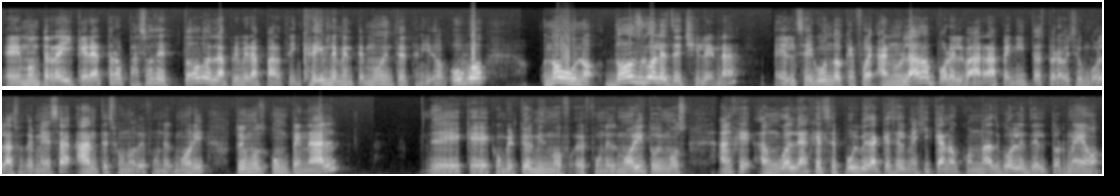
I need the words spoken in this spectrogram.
eh, Monterrey y Querétaro. Pasó de todo en la primera parte, increíblemente, muy entretenido. Hubo, no uno, dos goles de chilena. El segundo que fue anulado por el VAR a penitas, pero había sido un golazo de mesa. Antes uno de Funes Mori. Tuvimos un penal que convirtió el mismo eh, Funes Mori. Tuvimos a un gol de Ángel Sepúlveda, que es el mexicano con más goles del torneo,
